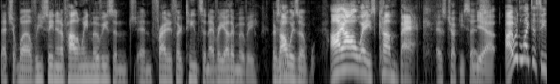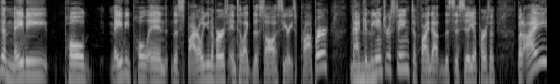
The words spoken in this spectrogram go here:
That's well, we've seen enough Halloween movies and and Friday Thirteenth and every other movie. There's always a I always come back, as Chucky says. Yeah, I would like to see them maybe pull maybe pull in the Spiral universe into like the Saw series proper. That could be mm-hmm. interesting to find out the Cecilia person. But I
